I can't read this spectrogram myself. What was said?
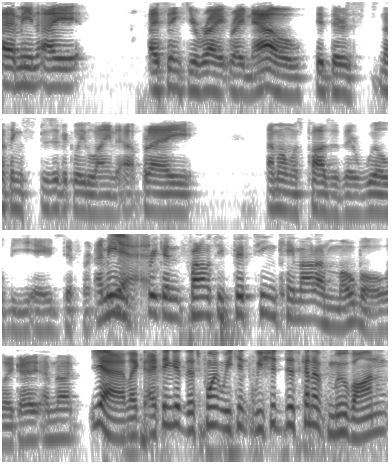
I, I mean, I I think you're right. Right now, it, there's nothing specifically lined out, but I I'm almost positive there will be a different. I mean, Yeah. freaking Final Fantasy 15 came out on mobile. Like, I, I'm not. yeah, like I think at this point we can we should just kind of move on,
